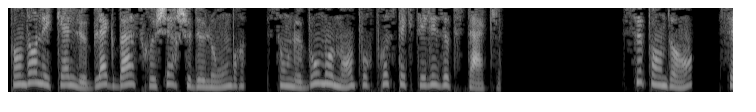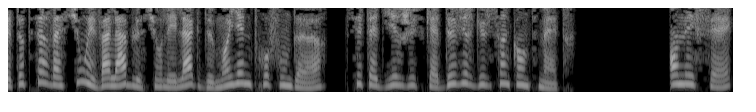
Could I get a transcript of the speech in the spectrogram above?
pendant lesquelles le black bass recherche de l'ombre, sont le bon moment pour prospecter les obstacles. Cependant, cette observation est valable sur les lacs de moyenne profondeur, c'est-à-dire jusqu'à 2,50 mètres. En effet,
